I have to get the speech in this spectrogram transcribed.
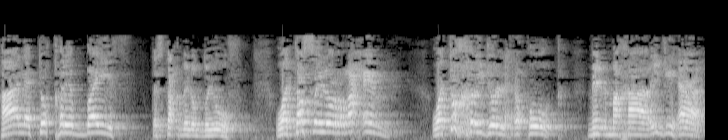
قال تقري الضيف تستقبل الضيوف وتصل الرحم. وتخرج الحقوق من مخارجها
